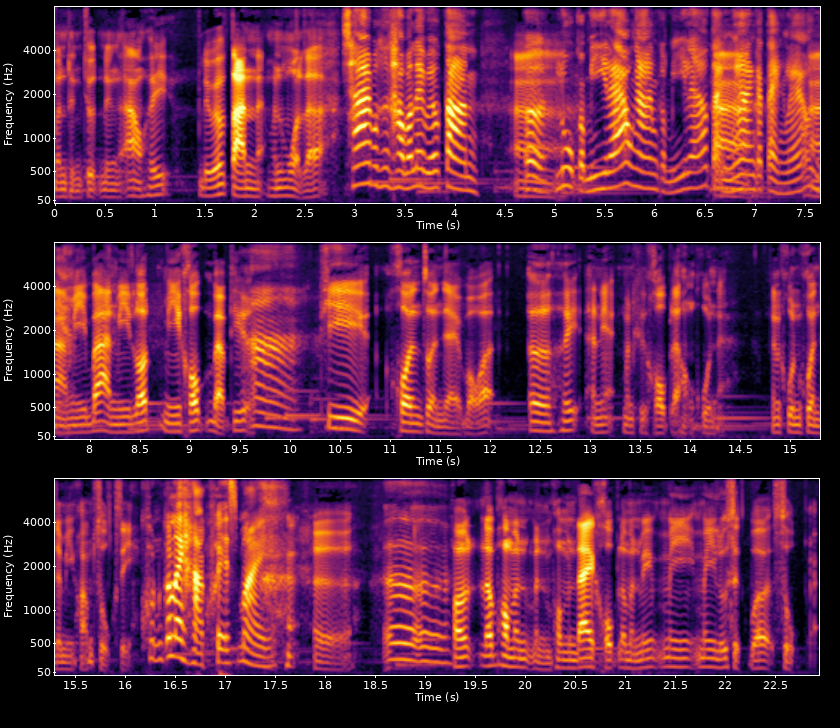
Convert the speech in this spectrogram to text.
มันถึงจุดหนึ่งอ้าวเฮ้ยเลเวลตันอะมันหมดแล้ว ใช่มันคือคำว่าเลเวลตันอ่าเออลูกก็มีแล้วงานก็มีแล้วแต่งงานก็แต่งแล้วอ่าเนี่ยมีบ้านมีรถมีครบแบบที่อ่าที่คนส่วนใหญ่บอกว่า เออเฮ้ยอันเนี้ยมันคือครบแล้วของคุณนะ มันคุณควรจะมีความสุขสิ คุณก็เลยหาเควสใหม่ เออ เออเออเพราะแล้วพอมันเหมือนพอมันได้ครบแล้วมันไม่ไม่ไม่รู้สึกว่าสุขอะ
